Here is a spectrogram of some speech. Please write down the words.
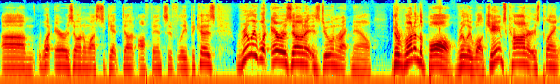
um, what Arizona wants to get done offensively because really what Arizona is doing right now they're running the ball really well. James Conner is playing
